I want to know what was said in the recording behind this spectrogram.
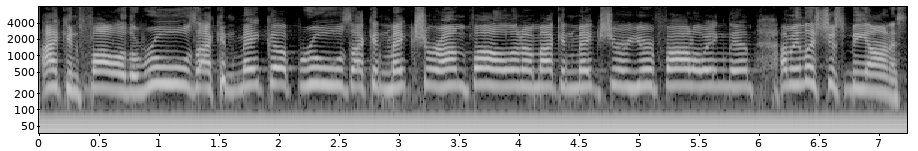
I can follow the rules. I can make up rules. I can make sure I'm following them. I can make sure you're following them. I mean, let's just be honest.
